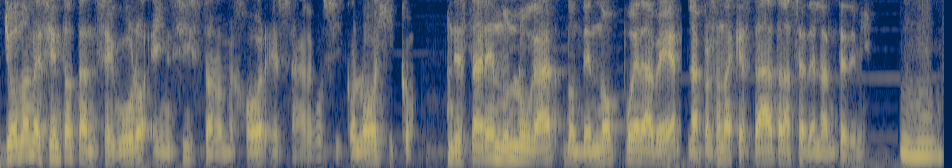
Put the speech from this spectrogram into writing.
yo no me siento tan seguro e insisto, a lo mejor es algo psicológico de estar en un lugar donde no pueda ver la persona que está atrás y delante de mí. Ujú.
